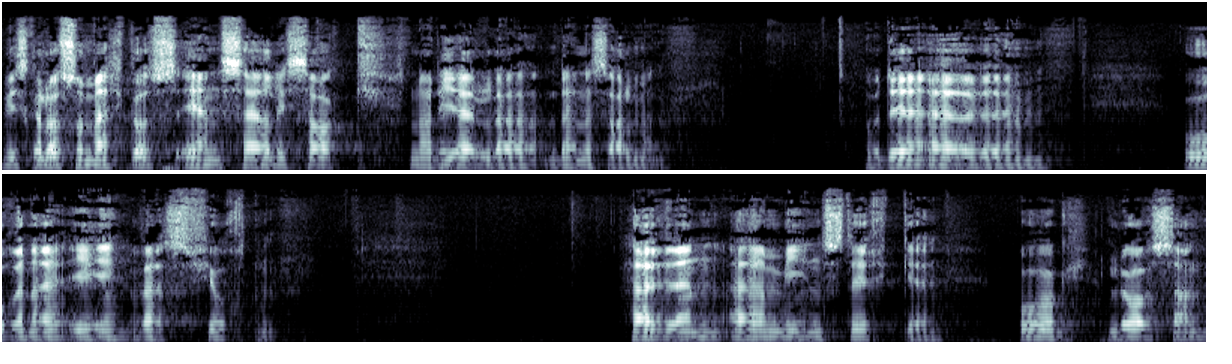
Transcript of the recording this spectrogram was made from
Vi skal også merke oss en særlig sak når det gjelder denne salmen, og det er eh, ordene i vers 14. Herren er min styrke og lovsang,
